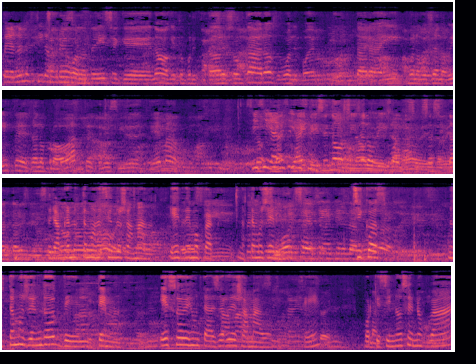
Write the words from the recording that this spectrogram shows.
Pero no les tiro Yo creo que cuando te dice que no, que estos purificadores son caros, vos le podés preguntar ahí, bueno, vos ya lo viste, ya lo probaste, tenés idea del tema. Sí, No, sí, y, a veces y ahí dicen- te dice, no, sí, ya lo vi, bueno, se, hace tantas veces. Pero acá no, estamos haciendo no, llamado, es si- no estamos yendo. Chicos, no estamos yendo del tema. Eso es un taller de llamado, ¿sí? Porque si no se nos va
